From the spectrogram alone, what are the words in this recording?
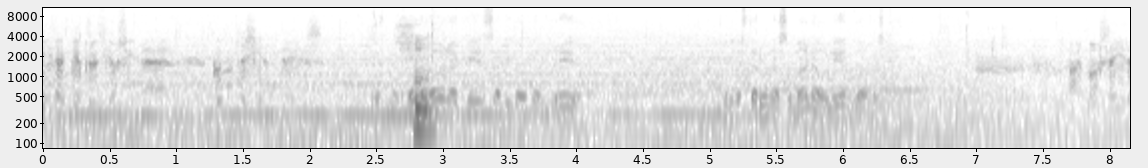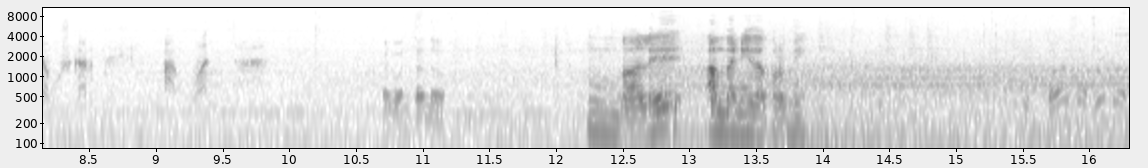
Mira qué preciosidad. ¿Cómo te sientes? Pues mejor ahora que he salido del río. Voy a estar una semana oliendo a pescado. Vamos a ir a buscarte. Aguanta. Aguantando. Vale, han venido a por mí. ¿Qué pasa, chicos?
